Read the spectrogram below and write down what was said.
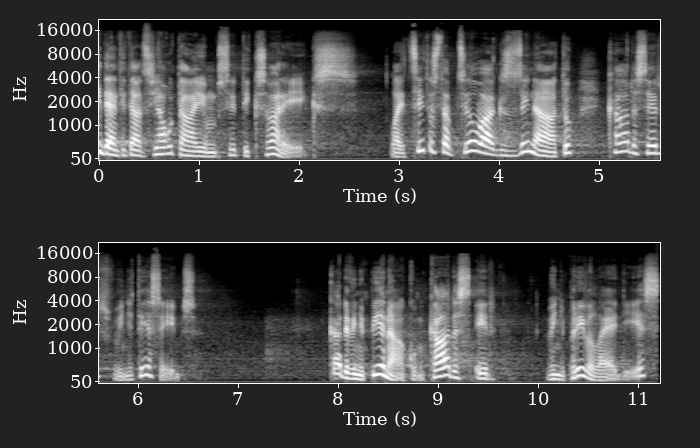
identitātes jautājums ir tik svarīgs? Lai citu starp cilvēku zinātu, kādas ir viņa tiesības, kādi ir viņa pienākumi, kādas ir viņa privilēģijas.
